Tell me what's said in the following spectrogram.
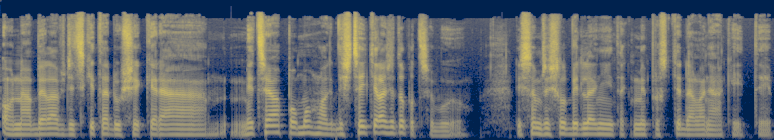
ona byla vždycky ta duše, která mi třeba pomohla, když cítila, že to potřebuju když jsem řešil bydlení, tak mi prostě dala nějaký tip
